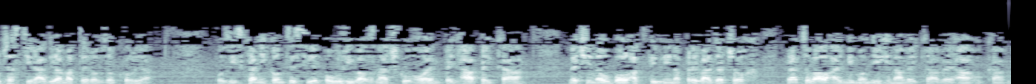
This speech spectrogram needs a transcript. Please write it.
účasti radioamatérov z okolia. Po získaní koncesie používal značku OM5 APK, väčšinou bol aktívny na prevádzačoch, pracoval aj mimo nich na VKV a UKV.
